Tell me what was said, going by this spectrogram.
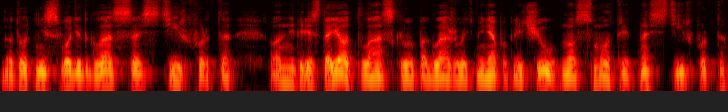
но тот не сводит глаз со Стирфорта. Он не перестает ласково поглаживать меня по плечу, но смотрит на Стирфорта.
